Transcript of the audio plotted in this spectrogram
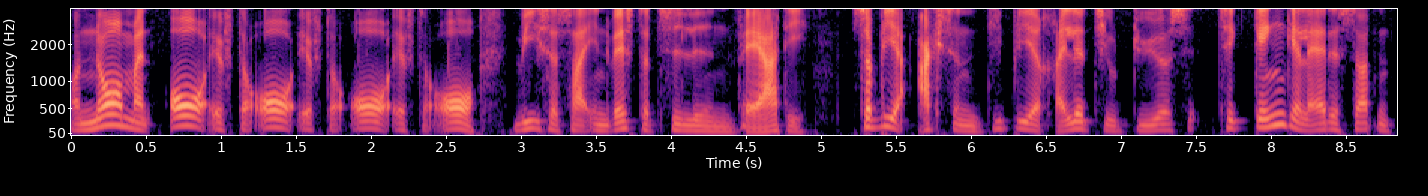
Og når man år efter år efter år efter år viser sig investortilliden værdig, så bliver aktierne de bliver relativt dyre. Til gengæld er det sådan,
